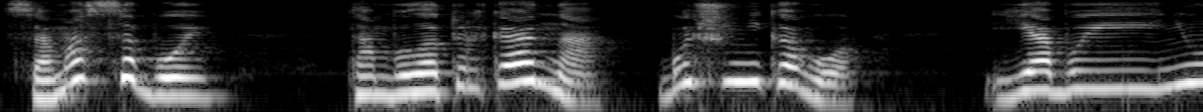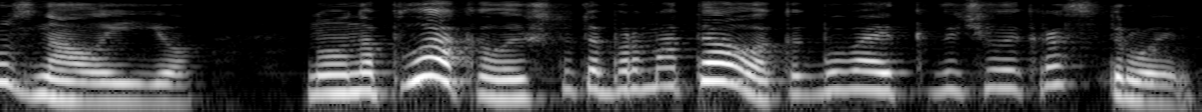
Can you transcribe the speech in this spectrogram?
«Сама с собой. Там была только она, больше никого. Я бы и не узнала ее. Но она плакала и что-то бормотала, как бывает, когда человек расстроен.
